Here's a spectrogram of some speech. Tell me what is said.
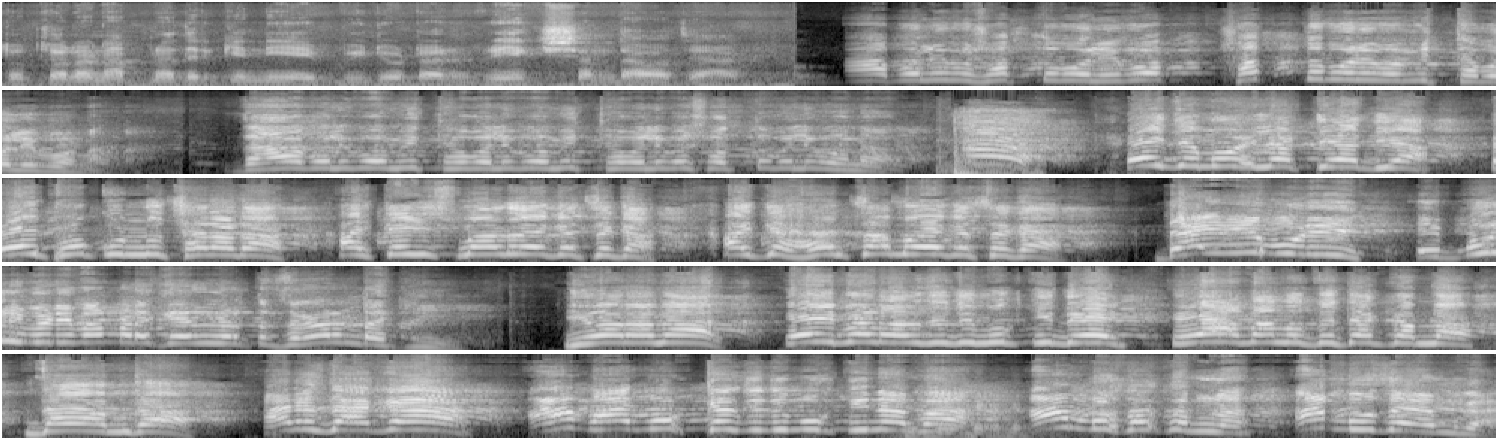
তো চলেন আপনাদেরকে নিয়ে এই ভিডিওটার রিয়েকশন দেওয়া যাক। বলিব সত্য বলিব সত্য বলিব মিথ্যা বলিব না। যা বলিব মিথ্যা বলিব মিথ্যা বলিব সত্য বলিব না। এই যে মহিলা টিয়া দিয়া এই ফকুন্নু ছেলেটা আজকে স্মার্ট হয়ে গেছে গা আজকে হ্যান্ডসাম হয়ে গেছে গা। ডাইনি বুড়ি এই বুড়ি বেড়ি মামলা কেন লড়তেছে কারণটা কি? ইওর অনার এই বেটার যদি মুক্তি দেন এই আদালতে থাকতাম না যাই আমরা। আরে জাগা আমার মক্কেল যদি মুক্তি না পা আম বসাতাম না আম বুঝাই আমগা।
